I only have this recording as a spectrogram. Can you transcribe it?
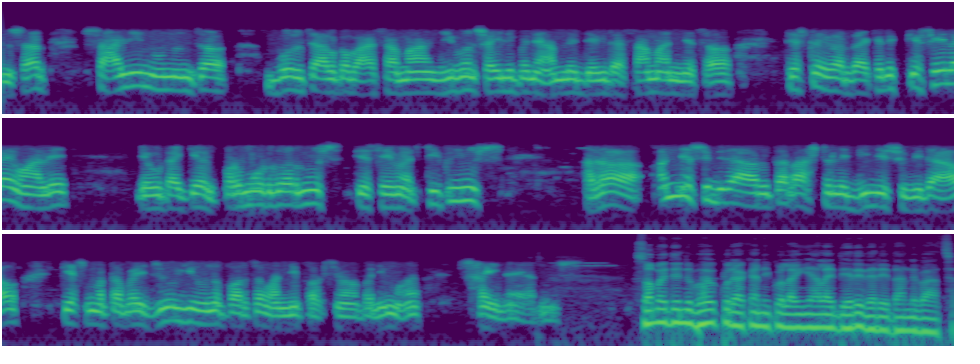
अनुसार शालीन हुनुहुन्छ बोलचालको भाषामा जीवनशैली पनि हामीले देख्दा सामान्य छ। त्यसले गर्दाखेरि त्यसैलाई उहाँले एउटा के प्रमोट गर्नुहोस् त्यसैमा टिक्नुहोस् र अन्य सुविधाहरू त राष्ट्रले दिने सुविधा हो। त्यसमा तपाईँ जोगी हुनुपर्छ भन्ने पक्षमा पनि म छैन हेर्नुहोस्। समय दिनुभयो कुराकानीको लागि यहाँलाई धेरै धेरै धन्यवाद छ।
